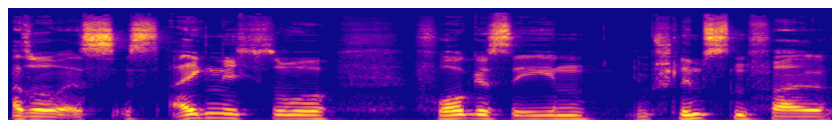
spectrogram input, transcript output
also es ist eigentlich so vorgesehen, im schlimmsten Fall,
